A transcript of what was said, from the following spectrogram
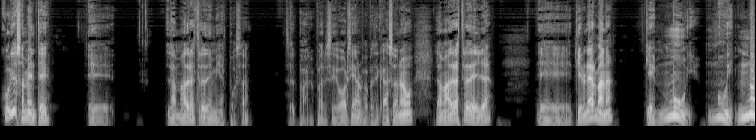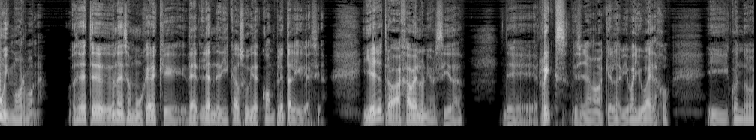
curiosamente, eh, la madrastra de mi esposa, los padres se divorciaron, el papá se casó de nuevo, la madrastra de ella eh, tiene una hermana que es muy, muy, muy mormona. O sea, este, una de esas mujeres que le han dedicado su vida completa a la iglesia. Y ella trabajaba en la universidad de Ricks, que se llamaba, que es la BYU Idaho. Y cuando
